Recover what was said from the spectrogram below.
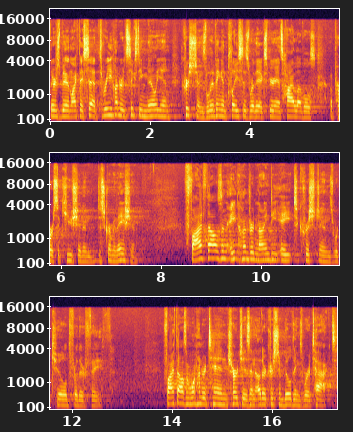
there's been, like they said, 360 million Christians living in places where they experience high levels of persecution and discrimination. 5,898 Christians were killed for their faith. 5,110 churches and other Christian buildings were attacked.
